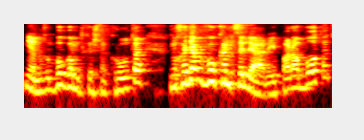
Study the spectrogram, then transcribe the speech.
не, ну Богом это, конечно, круто, но хотя бы в его канцелярии поработать.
